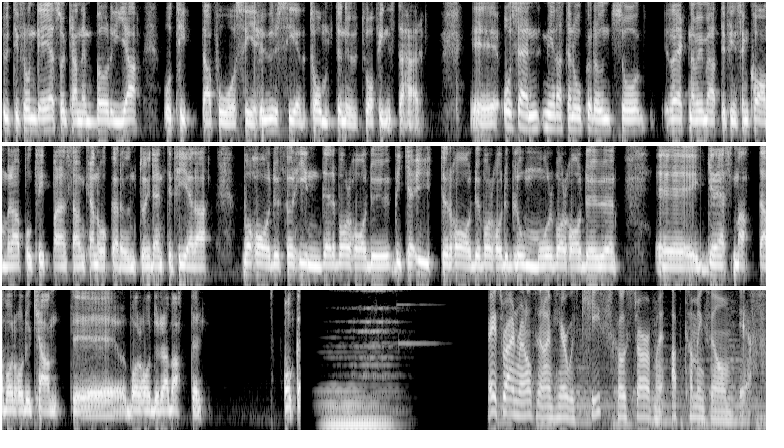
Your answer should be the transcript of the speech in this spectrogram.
utifrån det så kan den börja och titta på och se hur ser tomten ut? Vad finns det här? Eh, och sen medan den åker runt så räknar vi med att det finns en kamera på klipparen som kan åka runt och identifiera vad har du för hinder, var har du, vilka ytor har du, var har du blommor, var har du eh, gräsmatta, var har du kant, eh, var har du rabatter. Och Hej, det är Ryan Reynolds och jag är här med Keith, co-star of my upcoming film If,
